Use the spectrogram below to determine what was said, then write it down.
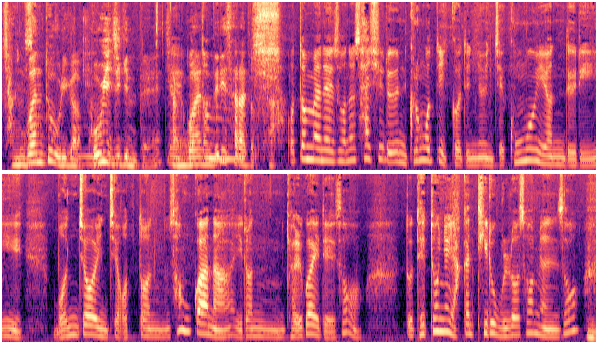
장관도 우리가 음. 고위직인데 네, 장관들이 네, 어떤, 사라졌다. 어떤 면에서는 사실은 그런 것도 있거든요. 이제 국무위원들이 먼저 이제 어떤 성과나 이런 결과에 대해서 또 대통령 약간 뒤로 물러서면서 음.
